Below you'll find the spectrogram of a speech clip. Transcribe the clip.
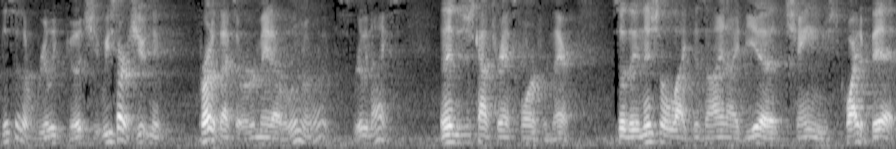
this is a really good shoot. We started shooting the prototypes that were made out of aluminum. Oh, It's really nice, and then it just kind of transformed from there. So the initial like design idea changed quite a bit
